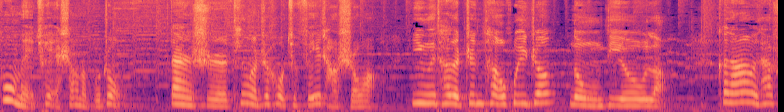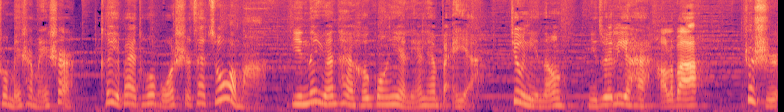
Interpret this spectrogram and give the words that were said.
步美却也伤得不重，但是听了之后却非常失望，因为他的侦探徽章弄丢了。柯南安慰他说：“没事儿没事儿，可以拜托博士再做嘛。”引得元太和光彦连连白眼。就你能，你最厉害，好了吧？这时，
